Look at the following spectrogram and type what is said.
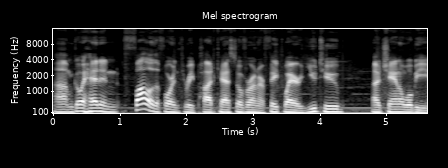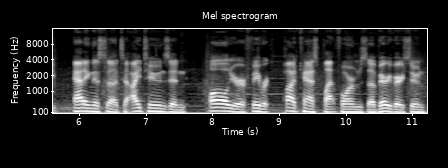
um, go ahead and follow the 4 and 3 podcast over on our Faithwire YouTube uh, channel. We'll be adding this uh, to iTunes and all your favorite podcast platforms uh, very, very soon.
